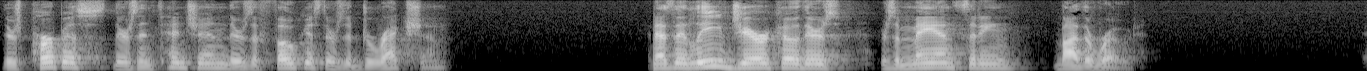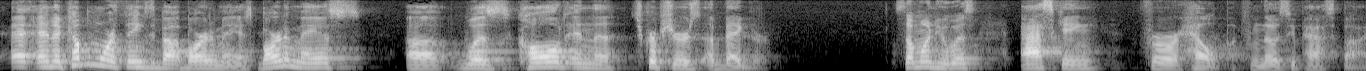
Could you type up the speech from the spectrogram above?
There's purpose, there's intention, there's a focus, there's a direction. And as they leave Jericho, there's, there's a man sitting by the road. And a couple more things about Bartimaeus. Bartimaeus uh, was called in the scriptures a beggar, someone who was asking for help from those who passed by.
